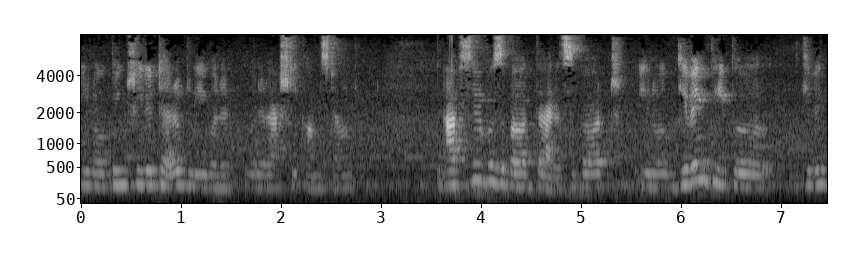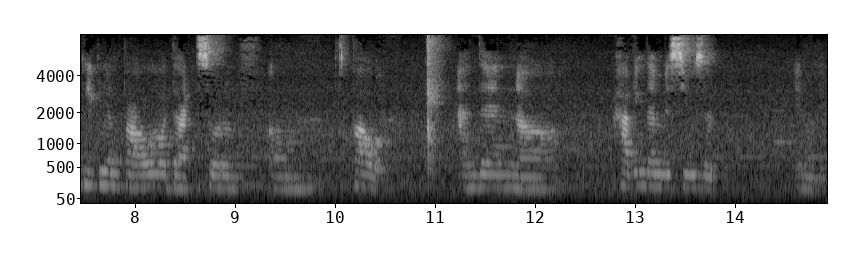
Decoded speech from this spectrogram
you know, being treated terribly when it when it actually comes down to it. Absolute was about that. It's about you know giving people giving people in power that sort of um, power, and then uh, having them misuse it in a way.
